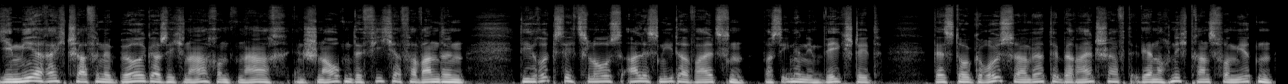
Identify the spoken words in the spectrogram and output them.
Je mehr rechtschaffene Bürger sich nach und nach in schnaubende Viecher verwandeln, die rücksichtslos alles niederwalzen, was ihnen im Weg steht, desto größer wird die Bereitschaft der noch nicht Transformierten,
